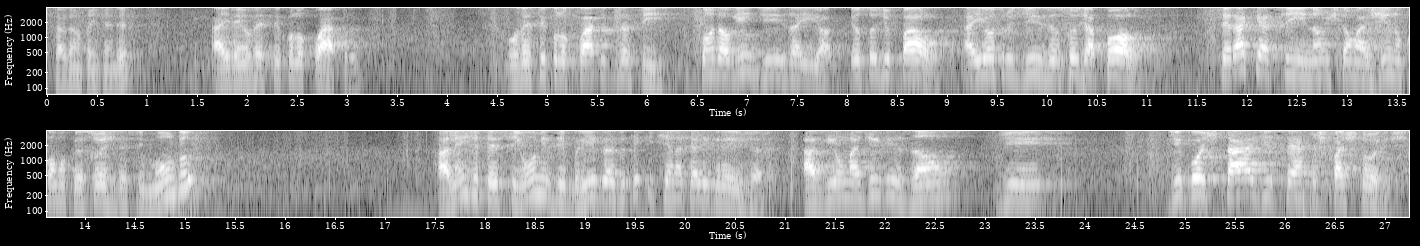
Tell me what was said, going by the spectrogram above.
Está dando para entender? Aí vem o versículo 4. O versículo 4 diz assim: quando alguém diz aí, ó, eu sou de Paulo, aí outro diz, eu sou de Apolo, será que assim não estão agindo como pessoas desse mundo? Além de ter ciúmes e brigas, o que, que tinha naquela igreja? Havia uma divisão de, de gostar de certos pastores.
